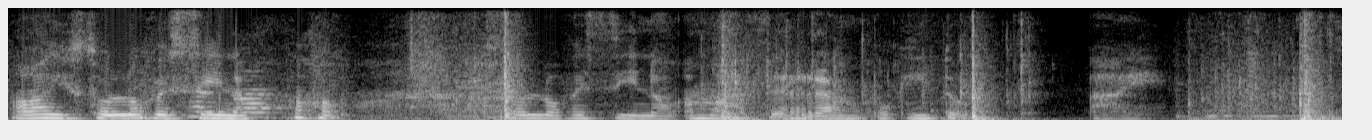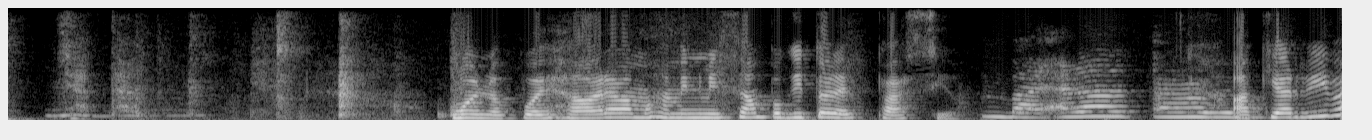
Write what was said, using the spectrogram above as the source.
ay, son los vecinos. son los vecinos. Vamos a cerrar un poquito. Ay, ya está. Bueno, pues ahora vamos a minimizar un poquito el espacio. Vale, ahora. ahora Aquí arriba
